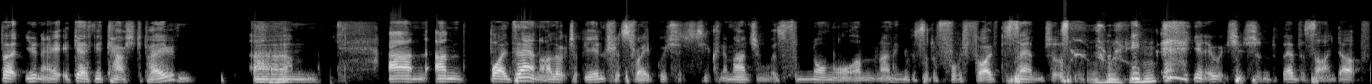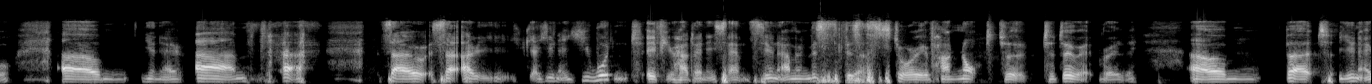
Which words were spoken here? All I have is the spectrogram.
but, you know, it gave me cash to pay. Mm-hmm. Um, and, and by then I looked at the interest rate, which, as you can imagine, was phenomenal. I, mean, I think it was sort of 45% or something, mm-hmm, mm-hmm. you know, which you shouldn't have ever signed up for, um, you know, and uh, so, so I, you know, you wouldn't if you had any sense, you know, I mean, this, is this is a story of how not to, to do it, really. Um, but you know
